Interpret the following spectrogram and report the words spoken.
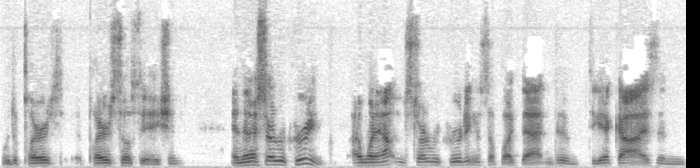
with the Players Players Association, and then I started recruiting. I went out and started recruiting and stuff like that, and to to get guys and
